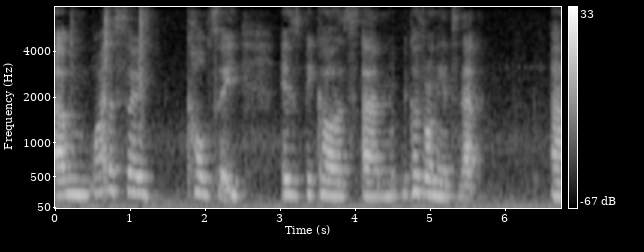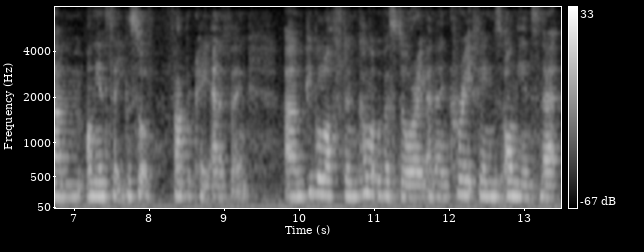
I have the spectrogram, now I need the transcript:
um, why they're so culty, is because um, because they're on the internet. Um, on the internet, you can sort of fabricate anything. Um, people often come up with a story and then create things on the internet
